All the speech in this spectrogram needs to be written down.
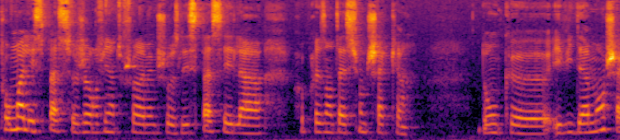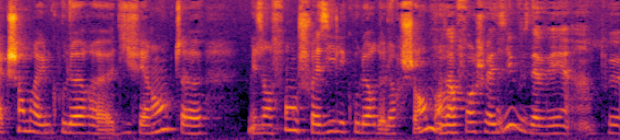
Pour moi, l'espace, j'en reviens toujours à la même chose. L'espace est la représentation de chacun. Donc, euh, évidemment, chaque chambre a une couleur euh, différente. mes enfants ont choisi les couleurs de leur chambre. Vos enfants ont choisi Vous avez un peu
